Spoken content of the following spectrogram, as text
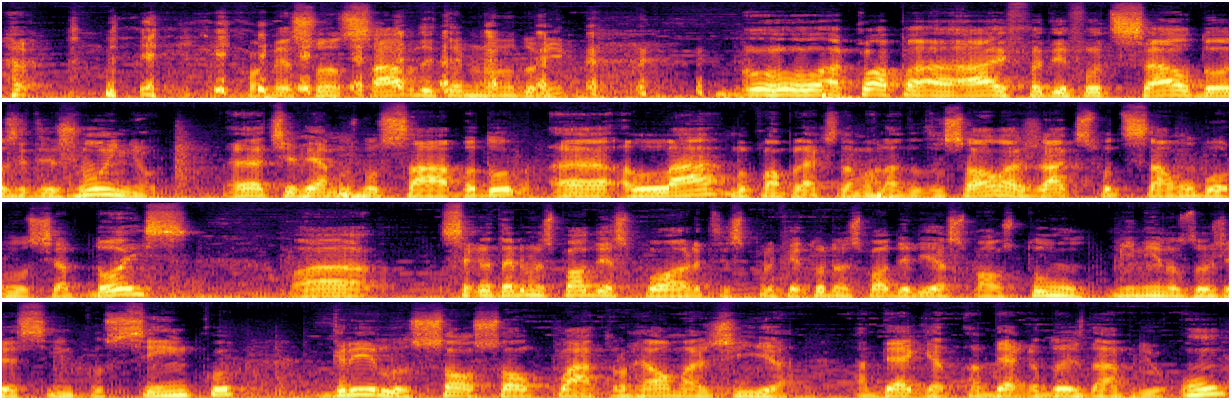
Começou sábado e terminou no domingo. O, a Copa AIFA de Futsal, 12 de junho, eh, tivemos no sábado, eh, lá no Complexo da Morada do Sol, Ajax Futsal 1, Borussia 2, a Secretaria Municipal de Esportes, Prefeitura Municipal de Elias Fausto 1, Meninos do G5 5, Grilos Sol Sol 4, Real Magia, Adega, Adega 2W1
